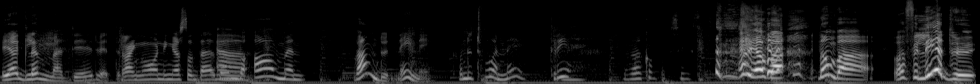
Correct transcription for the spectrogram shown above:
Jag glömmer det, du vet rangordning och sånt där. De bara, ah, men vann du? Nej nej. Kom du två? Nej. Tre? Jag kom sist. jag bara, de bara, varför led du?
